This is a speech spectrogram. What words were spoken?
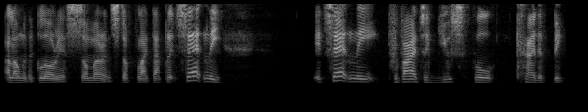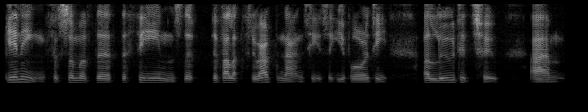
along with a glorious summer and stuff like that. But it certainly, it certainly provides a useful kind of beginning for some of the, the themes that developed throughout the 90s that you've already alluded to. Um,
